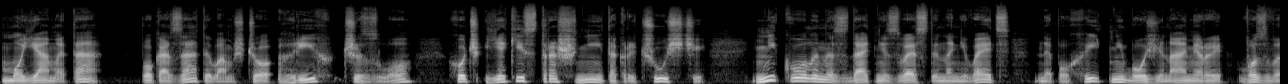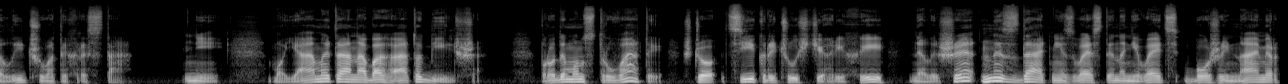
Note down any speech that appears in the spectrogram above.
Моя мета показати вам, що гріх чи зло, хоч які страшні та кричущі, ніколи не здатні звести на нівець непохитні Божі наміри возвеличувати Христа. Ні, моя мета набагато більша продемонструвати, що ці кричущі гріхи не лише не здатні звести на нівець Божий намір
